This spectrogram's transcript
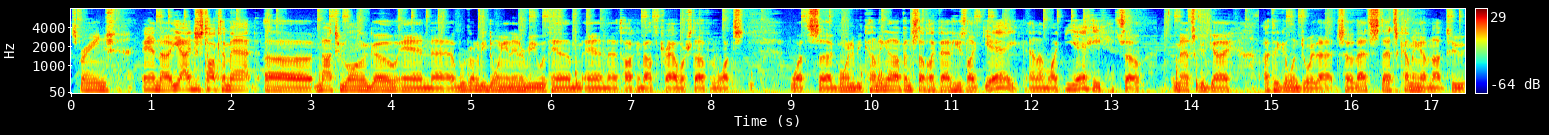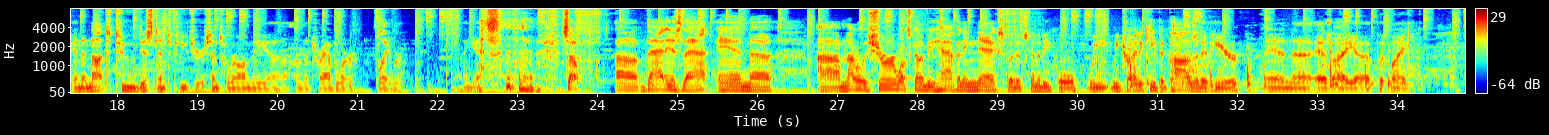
Sprange. And uh, yeah, I just talked to Matt uh, not too long ago, and uh, we're going to be doing an interview with him and uh, talking about the Traveller stuff and what's what's uh, going to be coming up and stuff like that. He's like, "Yay!" and I'm like, "Yay!" So Matt's a good guy. I think he'll enjoy that. So that's that's coming up not too in the not too distant future, since we're on the uh, on the Traveller flavor, I guess. so that is that, and I'm not really sure what's going to be happening next, but it's going to be cool. We we try to keep it positive here, and uh, as I uh, put my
